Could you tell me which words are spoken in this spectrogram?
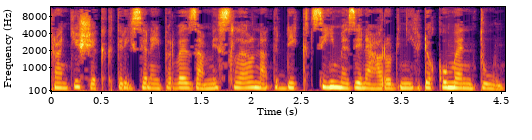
František, který se nejprve zamyslel nad dikcí mezinárodních dokumentů.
